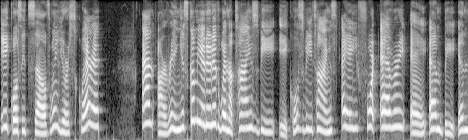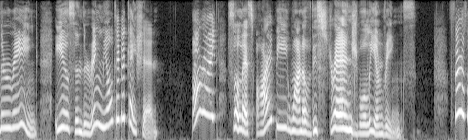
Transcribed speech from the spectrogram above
equals itself when you square it. And a ring is commutative when a times b equals b times a for every a and b in the ring, using the ring multiplication. Alright, so let's R be one of these strange Boolean rings. First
